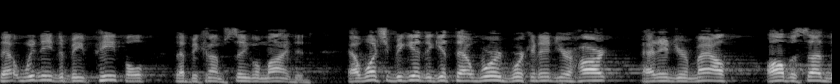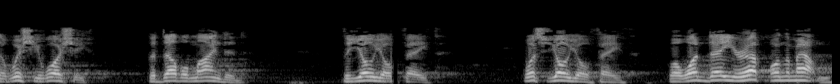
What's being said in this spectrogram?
that we need to be people that become single-minded. And once you begin to get that word working in your heart and in your mouth, all of a sudden the wishy-washy, the double-minded, the yo-yo faith. What's yo-yo faith? Well, one day you're up on the mountain.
